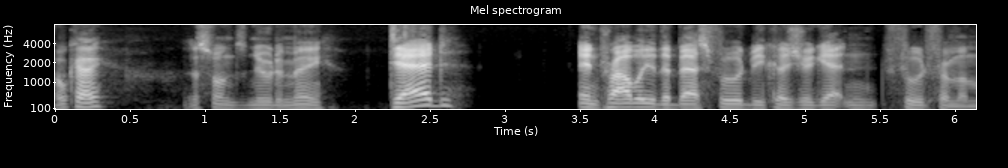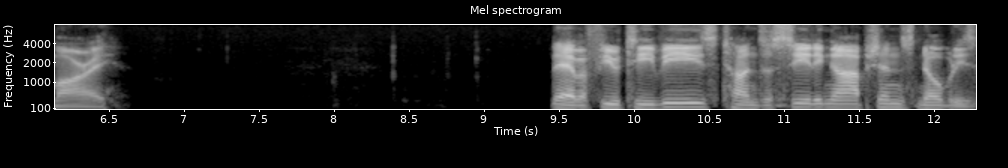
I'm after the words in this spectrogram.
Okay. This one's new to me. Dead, and probably the best food because you're getting food from Amare. They have a few TVs, tons of seating options. Nobody's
